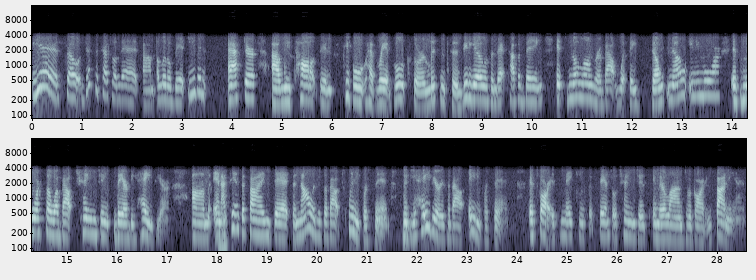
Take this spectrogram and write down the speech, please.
Yes. So just to touch on that um, a little bit, even after uh, we've talked and people have read books or listened to videos and that type of thing, it's no longer about what they don't know anymore. It's more so about changing their behavior. Um, and I tend to find that the knowledge is about 20%, the behavior is about 80% as far as making substantial changes in their lives regarding finance.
